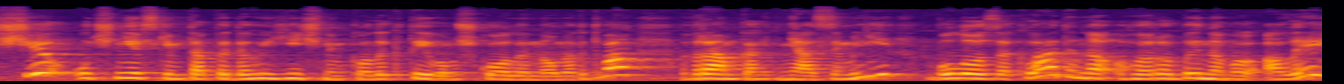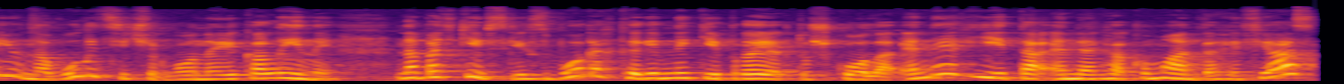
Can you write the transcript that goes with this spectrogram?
Ще учнівським та педагогічним колективом школи номер 2 в рамках Дня землі було закладено горобинову алею на вулиці Червоної Калини. На батьківських зборах керівники проєкту Школа енергії та енергокоманда ГЕФІАС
